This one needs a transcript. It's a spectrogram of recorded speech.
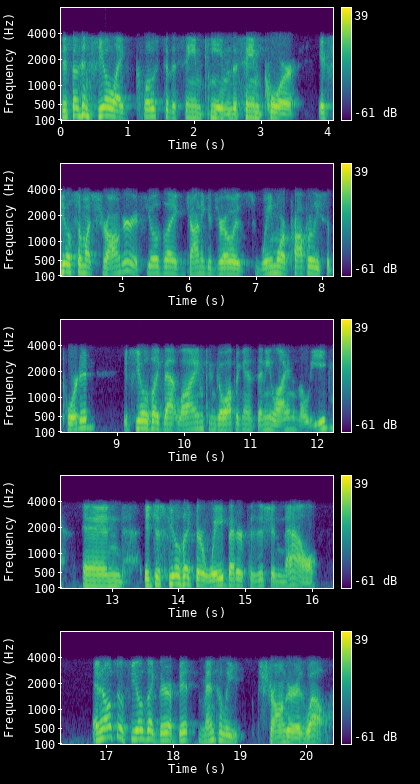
this doesn't feel like close to the same team, the same core. It feels so much stronger. It feels like Johnny Gaudreau is way more properly supported. It feels like that line can go up against any line in the league. And it just feels like they're way better positioned now. And it also feels like they're a bit mentally stronger as well.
